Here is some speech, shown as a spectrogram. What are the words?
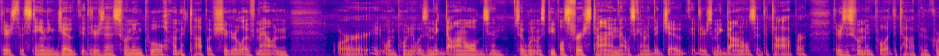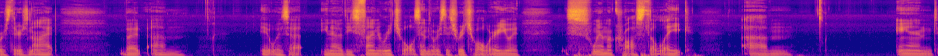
there's the standing joke that there's a swimming pool on the top of Sugarloaf Mountain. Or at one point it was a McDonald's. And so when it was people's first time, that was kind of the joke that there's a McDonald's at the top or there's a swimming pool at the top. And of course, there's not. But um, it was, a, you know, these fun rituals. And there was this ritual where you would swim across the lake. Um, and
